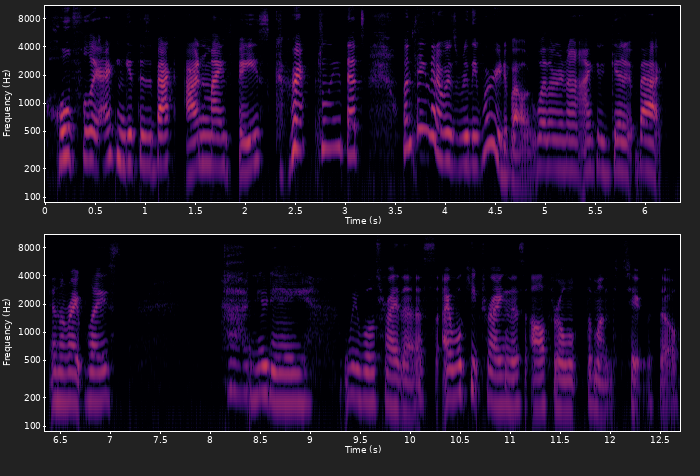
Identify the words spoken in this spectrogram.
hopefully I can get this back on my face correctly. That's one thing that I was really worried about, whether or not I could get it back in the right place. New day. We will try this. I will keep trying this all through the month too, so.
